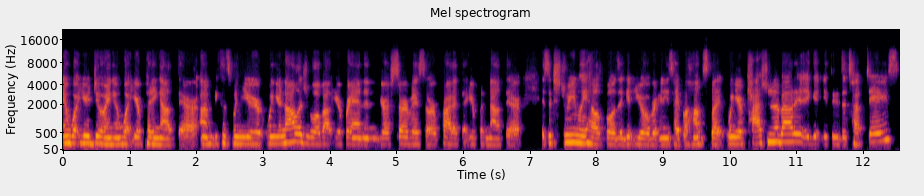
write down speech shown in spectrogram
and what you're doing and what you're putting out there. Um, because when you're when you're knowledgeable about your brand and your service or product that you're putting out there it's extremely helpful to get you over any type of humps. But when you're passionate about it it get you through the tough days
